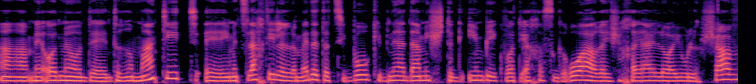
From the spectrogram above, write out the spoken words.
המאוד מאוד אה, דרמטית. אה, אם הצלחתי ללמד את הציבור כי בני אדם משתגעים בעקבות יחס גרוע, הרי שחיי לא היו לשווא,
